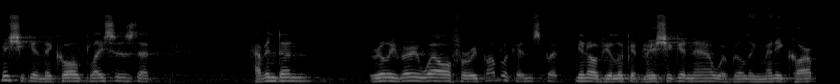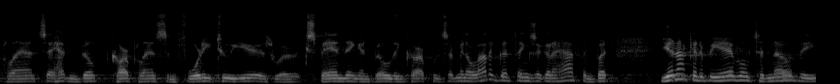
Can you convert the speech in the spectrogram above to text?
Michigan. They called places that haven't done really very well for Republicans. But, you know, if you look at Michigan now, we're building many car plants. They hadn't built car plants in 42 years. We're expanding and building car plants. I mean, a lot of good things are going to happen. But you're not going to be able to know the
